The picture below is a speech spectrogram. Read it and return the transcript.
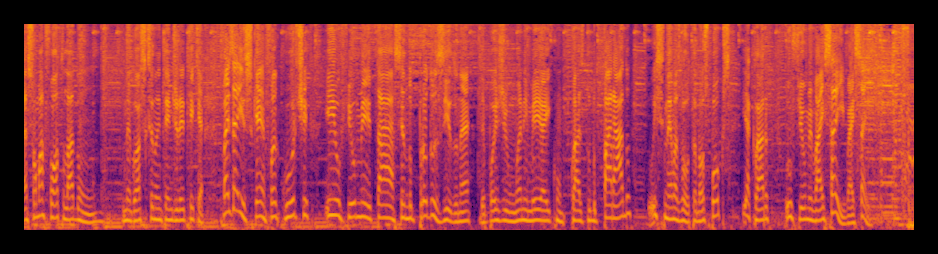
É só uma foto lá de um negócio que você não entende direito o que, que é. Mas é isso, quem é fã curte e o filme tá sendo produzido, né? Depois de um ano e meio aí com quase tudo parado, os cinemas voltando aos poucos e, é claro, o filme vai sair, vai sair.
